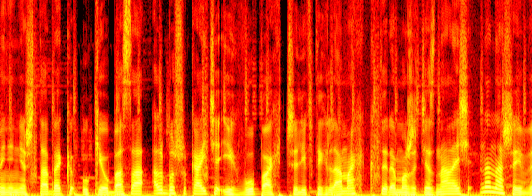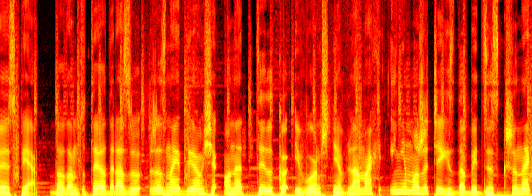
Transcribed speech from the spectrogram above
wymienienie sztabek u kiełbasa albo szukajcie ich w łupach, czyli w tych lamach, które możecie znaleźć na naszej wyspie. Dodam tutaj od razu, że znajdują się one tylko i wyłącznie w lamach i nie możecie ich zdobyć ze skrzynek.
